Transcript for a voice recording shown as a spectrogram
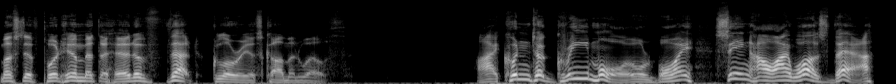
must have put him at the head of that glorious commonwealth. I couldn't agree more, old boy, seeing how I was there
